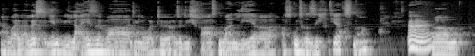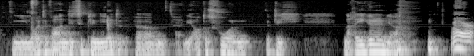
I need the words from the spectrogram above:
ja. Weil alles irgendwie leise war, die Leute, also die Straßen waren leerer, aus unserer Sicht jetzt. Ne? Mhm. Ähm, die Leute waren diszipliniert, ähm, die Autos fuhren wirklich nach Regeln, ja. Ja.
